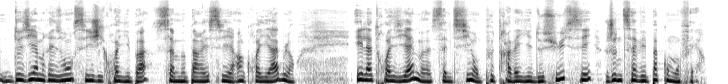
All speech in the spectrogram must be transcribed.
Deuxième raison, c'est j'y croyais pas, ça me paraissait incroyable. Et la troisième, celle-ci, on peut travailler dessus, c'est je ne savais pas comment faire.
